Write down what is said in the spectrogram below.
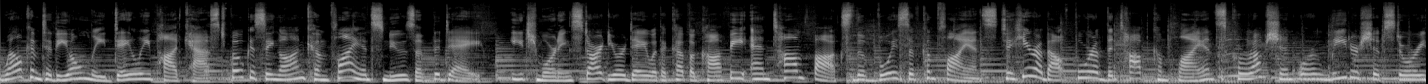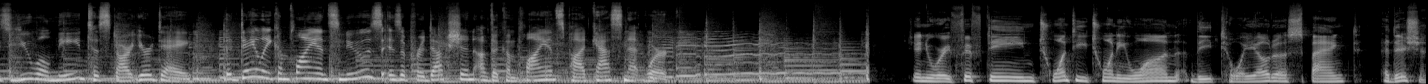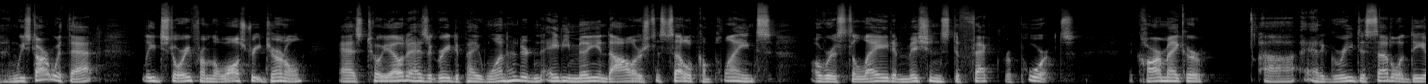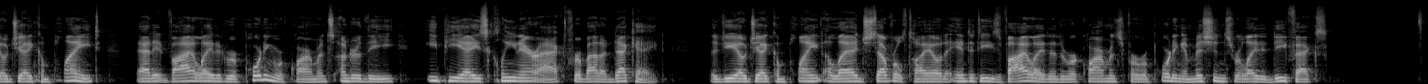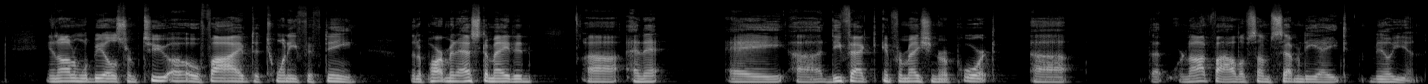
Welcome to the only daily podcast focusing on compliance news of the day. Each morning, start your day with a cup of coffee and Tom Fox, the voice of compliance, to hear about four of the top compliance, corruption, or leadership stories you will need to start your day. The Daily Compliance News is a production of the Compliance Podcast Network. January 15, 2021, the Toyota Spanked edition. And we start with that lead story from the Wall Street Journal as Toyota has agreed to pay $180 million to settle complaints over its delayed emissions defect reports. The carmaker uh, had agreed to settle a DOJ complaint that it violated reporting requirements under the EPA's Clean Air Act for about a decade. The DOJ complaint alleged several Toyota entities violated the requirements for reporting emissions related defects in automobiles from 2005 to 2015. The department estimated uh, an, a uh, defect information report uh, that were not filed of some 78 million.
